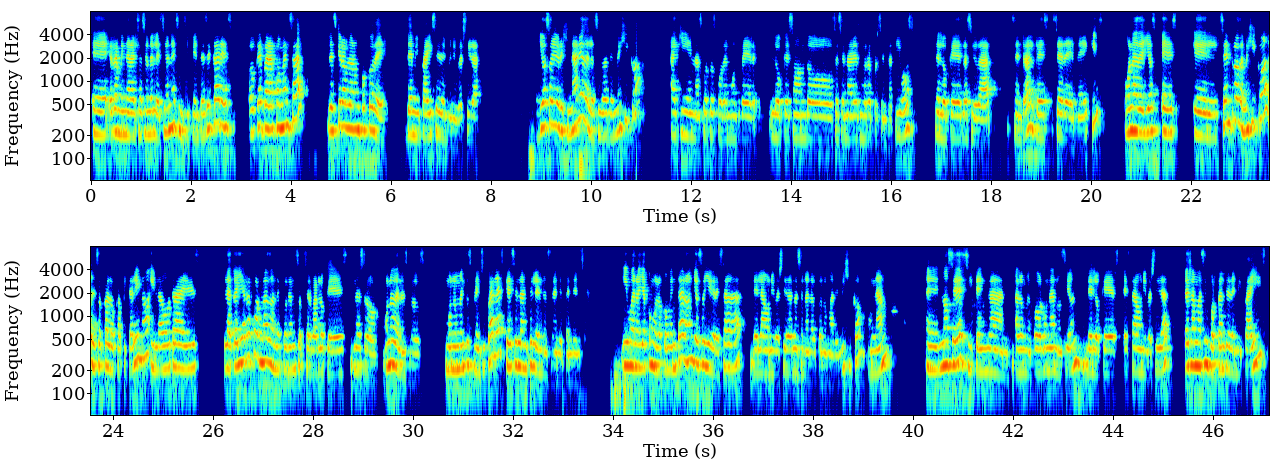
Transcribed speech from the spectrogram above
eh, remineralización de lesiones incipientes de caries. Ok, para comenzar, les quiero hablar un poco de, de mi país y de mi universidad. Yo soy originaria de la Ciudad de México. Aquí en las fotos podemos ver lo que son dos escenarios muy representativos de lo que es la ciudad central, que es CDMX. Una de ellos es el centro de México, el Zócalo Capitalino, y la otra es la calle Reforma, donde podemos observar lo que es nuestro, uno de nuestros monumentos principales, que es el Ángel de nuestra Independencia. Y bueno, ya como lo comentaron, yo soy egresada de la Universidad Nacional Autónoma de México, UNAM. Eh, no sé si tengan a lo mejor una noción de lo que es esta universidad. Es la más importante de mi país.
